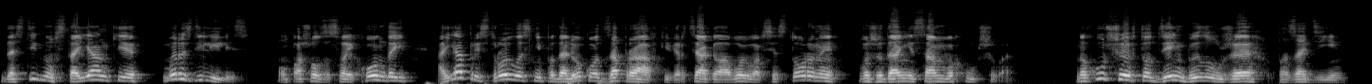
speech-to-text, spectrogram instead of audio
Достигнув стоянки, мы разделились. Он пошел за своей Хондой, а я пристроилась неподалеку от заправки, вертя головой во все стороны в ожидании самого худшего. Но худшее в тот день было уже позади.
